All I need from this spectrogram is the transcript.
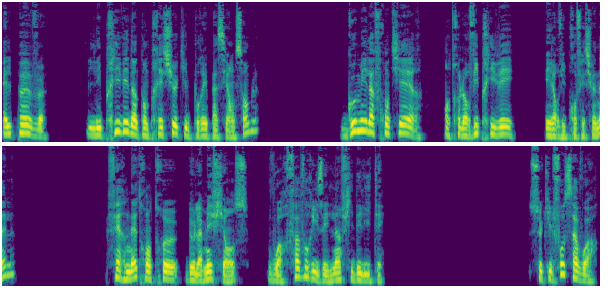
elles peuvent les priver d'un temps précieux qu'ils pourraient passer ensemble, gommer la frontière entre leur vie privée et leur vie professionnelle, faire naître entre eux de la méfiance, voire favoriser l'infidélité. Ce qu'il faut savoir.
